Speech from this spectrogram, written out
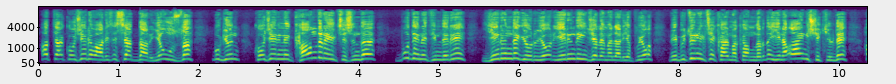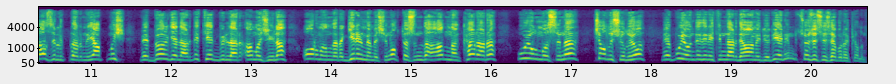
hatta Kocaeli Valisi Seddar Yavuz da bugün Kocaeli'nin Kandıra ilçesinde bu denetimleri yerinde görüyor, yerinde incelemeler yapıyor ve bütün ilçe kaymakamları da yine aynı şekilde hazırlıklarını yapmış ve bölgelerde tedbirler amacıyla ormanlara girilmemesi noktasında alınan karara uyulmasına çalışılıyor ve bu yönde denetimler devam ediyor diyelim. Sözü size bırakalım.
